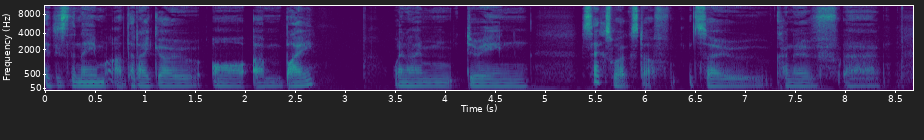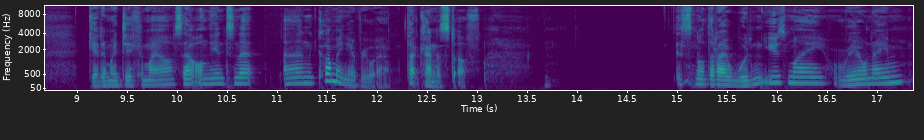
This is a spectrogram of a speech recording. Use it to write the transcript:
it is the name uh, that I go uh, um, by when I'm doing sex work stuff. So, kind of uh, getting my dick and my ass out on the internet and coming everywhere, that kind of stuff. It's not that I wouldn't use my real name,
